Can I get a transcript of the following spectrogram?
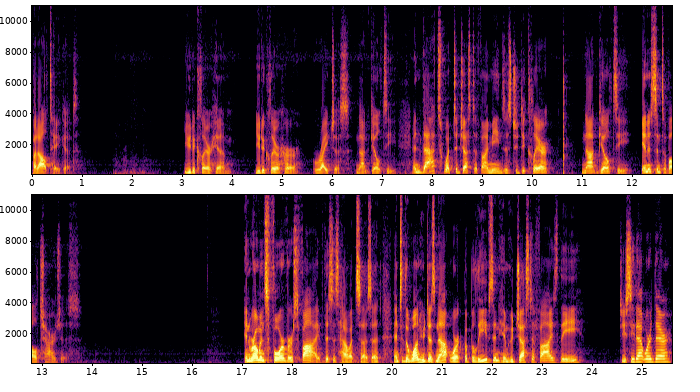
but I'll take it you declare him, you declare her righteous, not guilty. And that's what to justify means is to declare not guilty, innocent of all charges. In Romans 4, verse 5, this is how it says it. And to the one who does not work but believes in him who justifies the. Do you see that word there?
